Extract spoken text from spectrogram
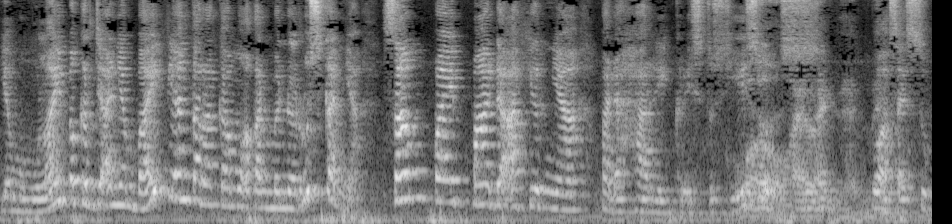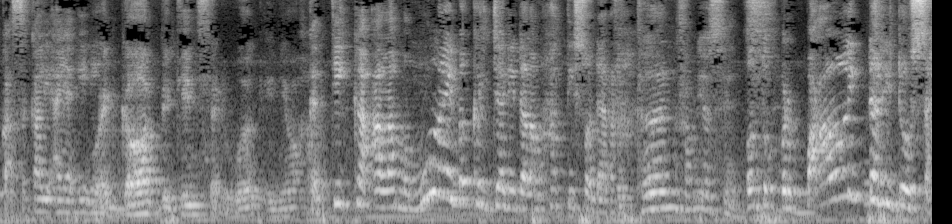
yang memulai pekerjaan yang baik di antara kamu akan meneruskannya sampai pada akhirnya pada hari Kristus Yesus. Wow, I like that. Wah, saya suka sekali ayat ini. When God begins that work in your heart, Ketika Allah memulai bekerja di dalam hati saudara to turn from your sins, untuk berbalik dari dosa,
